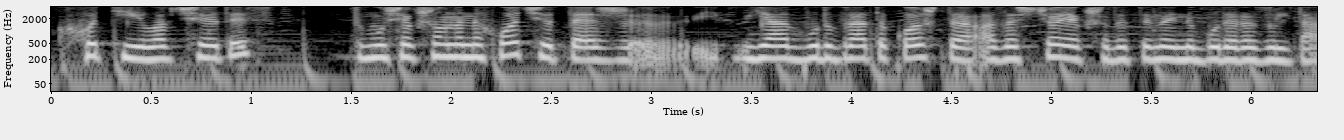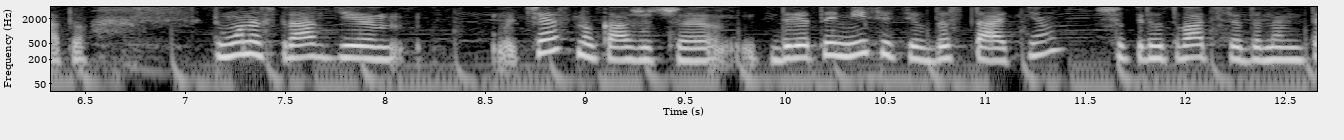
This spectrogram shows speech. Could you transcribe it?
хотіла вчитись. Тому що якщо вона не хоче, теж е, я буду брати кошти. А за що, якщо дитини не буде результату? Тому насправді, чесно кажучи, 9 місяців достатньо, щоб підготуватися до НМТ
